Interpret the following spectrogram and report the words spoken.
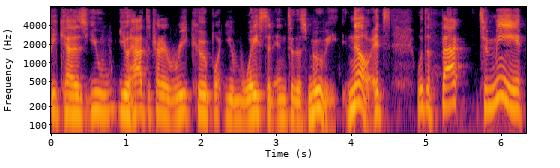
because you you have to try to recoup what you wasted into this movie. No, it's with the fact to me,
